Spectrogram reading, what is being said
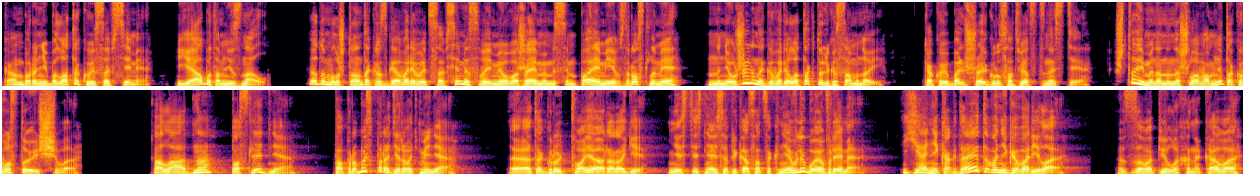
Камбора не была такой со всеми. Я об этом не знал. Я думал, что она так разговаривает со всеми своими уважаемыми сэмпаями и взрослыми, но неужели она говорила так только со мной? Какой большой груз ответственности. Что именно она нашла во мне такого стоящего? А ладно, последняя. Попробуй спародировать меня. Это грудь твоя, Рараги. Не стесняйся прикасаться к ней в любое время. Я никогда этого не говорила. Завопила Ханекава.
